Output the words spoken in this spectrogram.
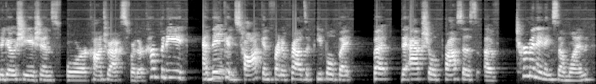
negotiations for contracts for their company and they can talk in front of crowds of people but but the actual process of terminating someone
